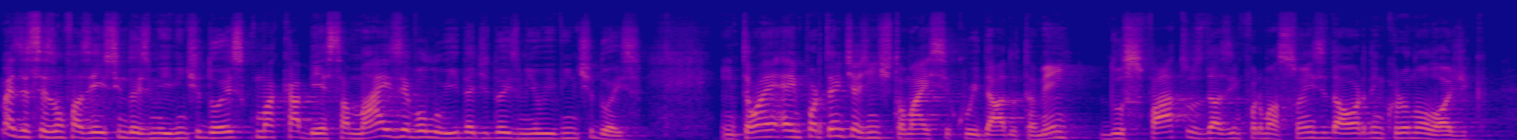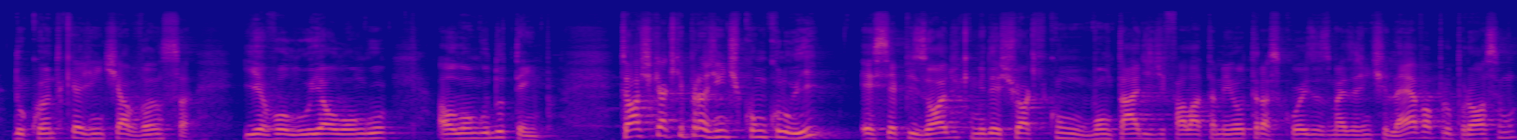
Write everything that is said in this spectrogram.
Mas vocês vão fazer isso em 2022 com uma cabeça mais evoluída de 2022. Então é, é, importante a gente tomar esse cuidado também dos fatos, das informações e da ordem cronológica, do quanto que a gente avança e evolui ao longo, ao longo do tempo. Então acho que aqui para a gente concluir esse episódio, que me deixou aqui com vontade de falar também outras coisas, mas a gente leva para o próximo.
